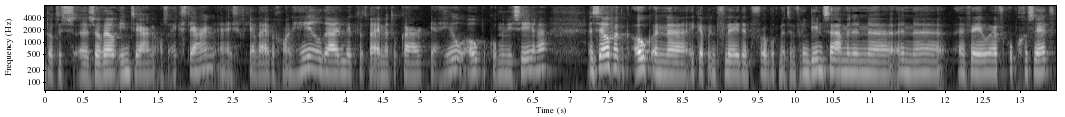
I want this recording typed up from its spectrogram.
dat is uh, zowel intern als extern. En hij zegt, ja, wij hebben gewoon heel duidelijk dat wij met elkaar ja, heel open communiceren. En zelf heb ik ook een, uh, ik heb in het verleden bijvoorbeeld met een vriendin samen een, een, VOF opgezet.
